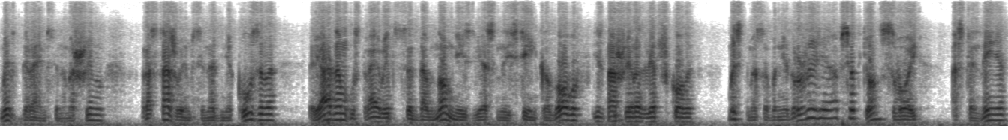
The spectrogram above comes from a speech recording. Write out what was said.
Мы взбираемся на машину, рассаживаемся на дне кузова — Рядом устраивается давно мне известный Стенька Лобов из нашей разведшколы. Мы с ним особо не дружили, а все-таки он свой. Остальные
